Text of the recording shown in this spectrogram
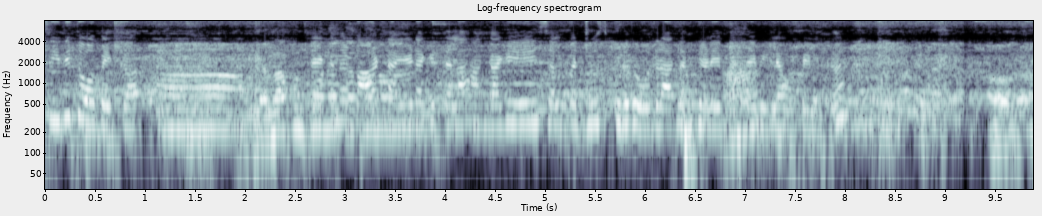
ಸೀರೆ ತೊಗೋಬೇಕು. ಯಾಕಂದ್ರೆ ಭಾಳ ಟಯರ್ಡ್ ಆಗಿತ್ತಲ್ಲ ಹಾಗಾಗಿ ಸ್ವಲ್ಪ ಜ್ಯೂಸ್ ಕುಡಿದು ಹೋದ್ರ ಅಂತೇಳಿ ಬಂದೇವಿ ಇಲ್ಲೇ ಹೋಟೆಲ್ಗೆ ಹೌದಾ?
